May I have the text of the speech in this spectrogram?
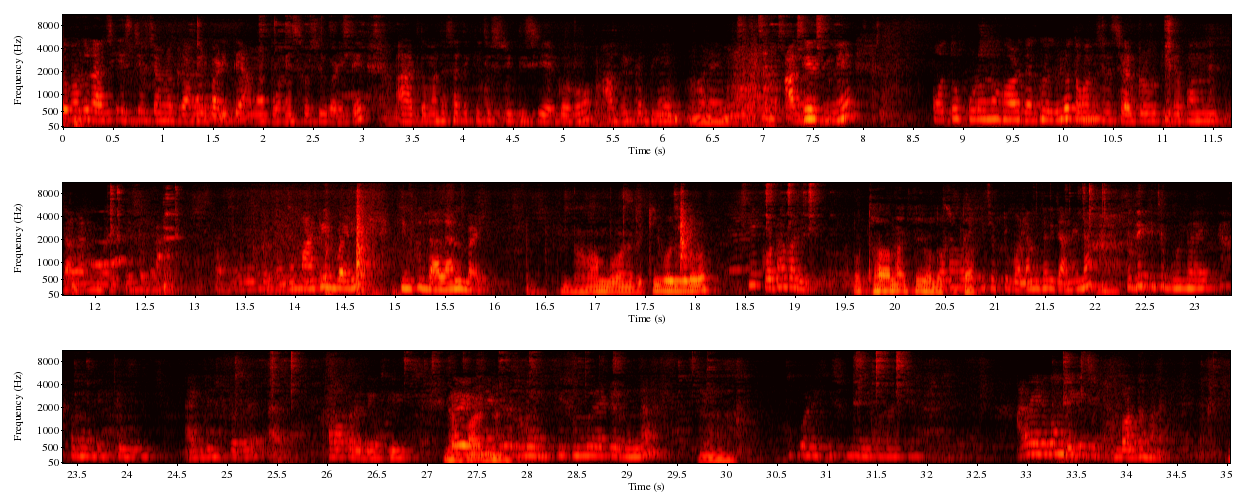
তো বন্ধুরা আজকে এসেছি হচ্ছে আমরা গ্রামের বাড়িতে আমার বোনের শ্বশুর বাড়িতে। আর তোমাদের সাথে কিছু স্মৃতি শেয়ার করব। আগেরকার দিনে মানে আগের দিনে কত পুরনো ঘর দেখো এগুলো তোমাদের সাথে শেয়ার করব কীরকম দালান বাড়ি। এসে দেখো। মাটির বাড়ি কিন্তু দালান বাড়ি। দালান বলেন এটা কি বাড়ি বলো কি কোঠা বাড়ি? কোথা না কি হলো সেটা? কিছু একটু বলে আমি তাকে জানি না। যদি কিছু ভুল হয় আমাকে একটু অ্যাডজাস্ট করে আর ক্ষমা করে দিও প্লিজ রুম কি সুন্দর একটা রুম না? আমি এরকম দেখেছি বর্ধমানে।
